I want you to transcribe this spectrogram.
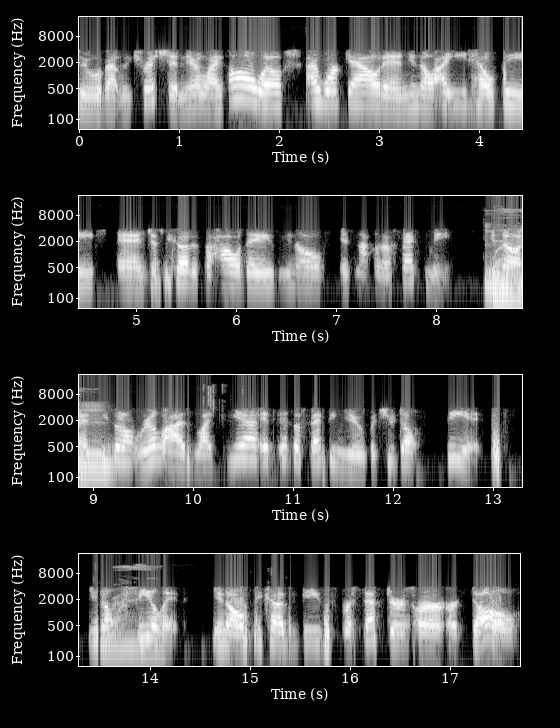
to about nutrition, they're like, "Oh, well, I work out and you know I eat healthy, and just because it's the holidays, you know, it's not going to affect me." You right. know, and people don't realize, like, yeah, it is affecting you, but you don't see it. You don't right. feel it you know, because these receptors are, are dull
